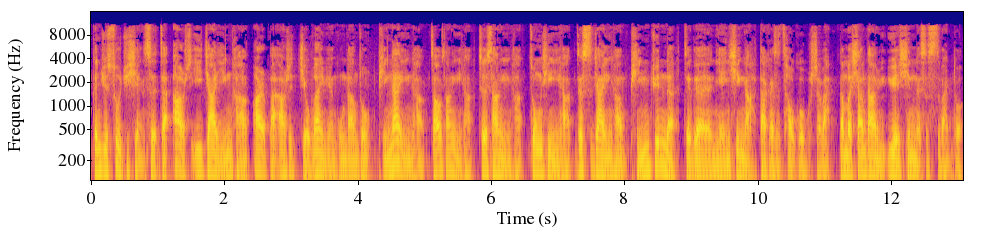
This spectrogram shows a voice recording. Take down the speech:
根据数据显示，在二十一家银行二百二十九万员工当中，平安银行、招商银行、浙商银行、中信银行这四家银行平均的这个年薪啊，大概是超过五十万，那么相当于月薪呢是四万多。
